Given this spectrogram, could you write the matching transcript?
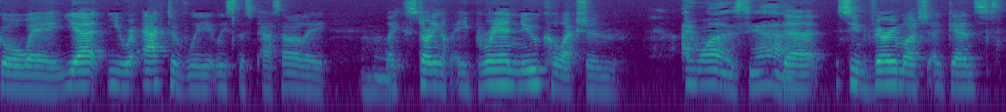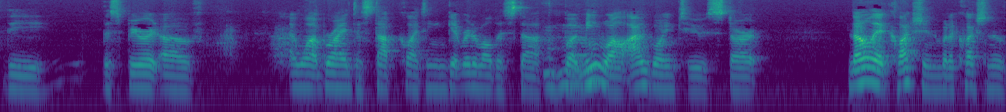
go away. Yet you were actively, at least this past holiday, Mhm. like starting up a brand new collection I was, yeah. that seemed very much against the the spirit of I want Brian to stop collecting and get rid of all this stuff. But Mhm. meanwhile, I'm going to start not only a collection, but a collection of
